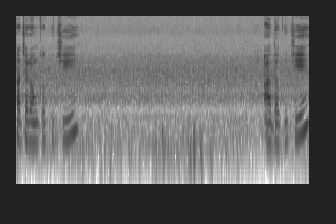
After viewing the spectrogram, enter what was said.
কাঁচা লঙ্কা কুচি। আদা কুচি।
